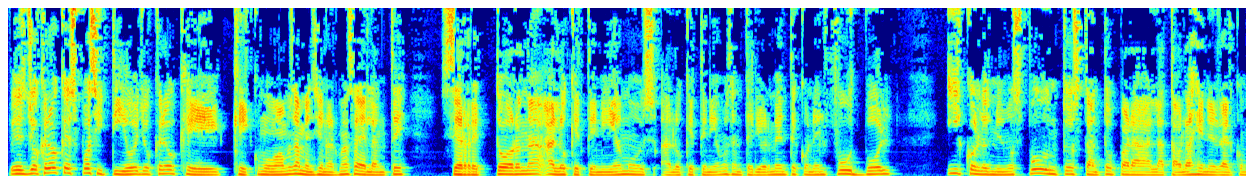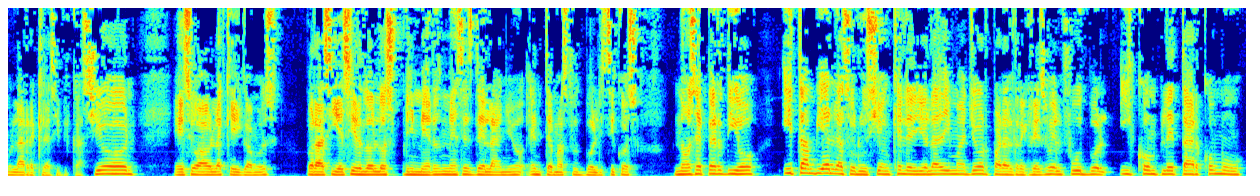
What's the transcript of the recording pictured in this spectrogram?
Pues yo creo que es positivo, yo creo que, que como vamos a mencionar más adelante, se retorna a lo que teníamos, a lo que teníamos anteriormente con el fútbol y con los mismos puntos, tanto para la tabla general como la reclasificación. Eso habla que, digamos, por así decirlo, los primeros meses del año en temas futbolísticos no se perdió y también la solución que le dio la Di Mayor para el regreso del fútbol y completar como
